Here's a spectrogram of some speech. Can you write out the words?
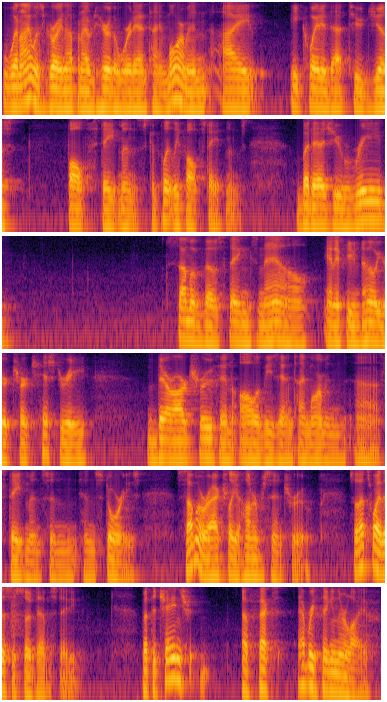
when I was growing up and I would hear the word anti Mormon, I equated that to just false statements, completely false statements. But as you read some of those things now, and if you know your church history, there are truth in all of these anti Mormon uh, statements and, and stories. Some are actually 100% true. So that's why this is so devastating. But the change affects everything in their life.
